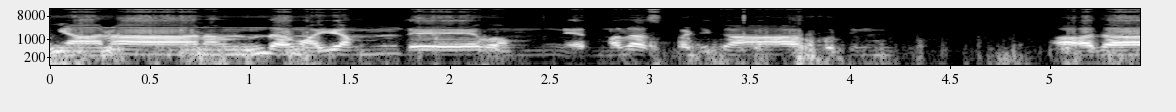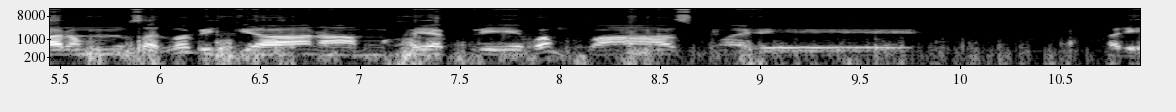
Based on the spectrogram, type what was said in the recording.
జ్ఞానానందమయం దేవం నిర్మలస్ఫటికాకృతిం ఆధారం సర్వవిద్యానాం హయగ్రీవం వాస్మహే హరి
